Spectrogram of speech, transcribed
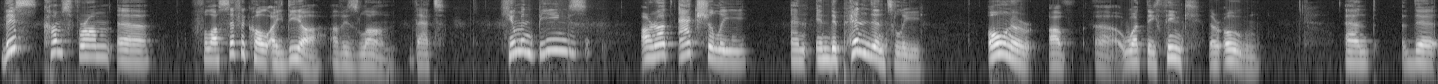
this comes from a philosophical idea of Islam that human beings are not actually and independently owner of uh, what they think their own. And the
